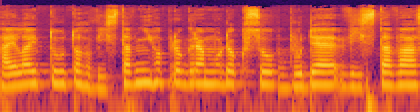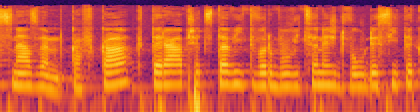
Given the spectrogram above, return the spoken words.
highlightů toho výstavního programu DOXu bude výstava s názvem Kavka, která představí tvorbu více než dvou desítek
